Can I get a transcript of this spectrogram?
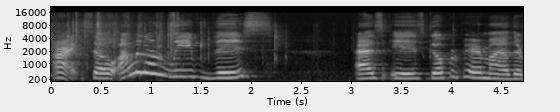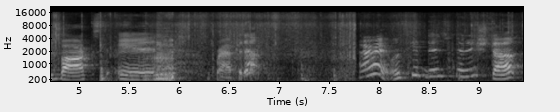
Alright, so I'm going to leave this as is. Go prepare my other box and wrap it up. Alright, let's get this finished up.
